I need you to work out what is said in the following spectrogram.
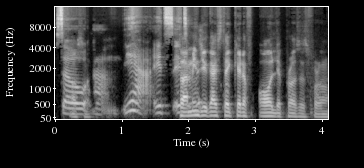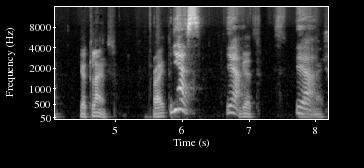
So um, yeah, it's, it's So that means you guys take care of all the process for your clients, right? yes, yeah, Good. Yeah. nice.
